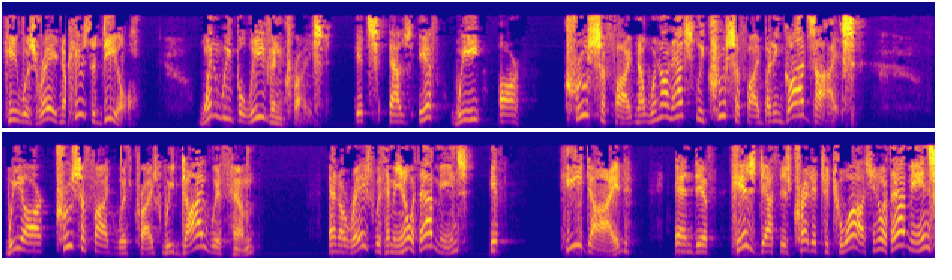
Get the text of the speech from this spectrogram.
he was raised. Now here's the deal. When we believe in Christ, it's as if we are crucified. Now we're not actually crucified, but in God's eyes, we are crucified with Christ. We die with Him and are raised with Him. And you know what that means? If He died and if his death is credited to us, you know what that means?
